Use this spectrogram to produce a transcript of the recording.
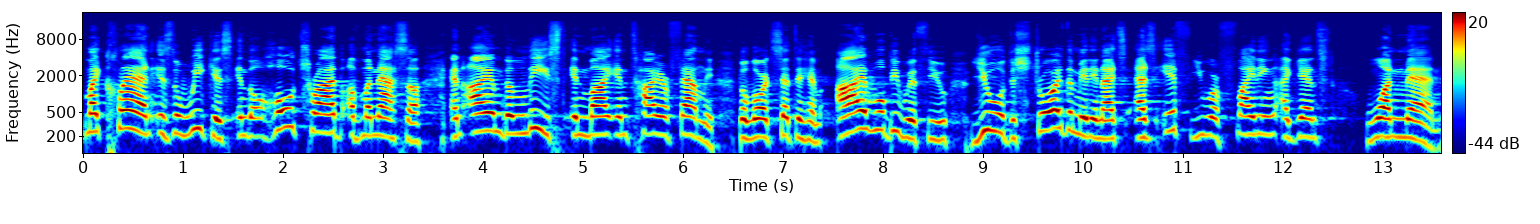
My clan is the weakest in the whole tribe of Manasseh, and I am the least in my entire family. The Lord said to him, I will be with you. You will destroy the Midianites as if you were fighting against one man.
